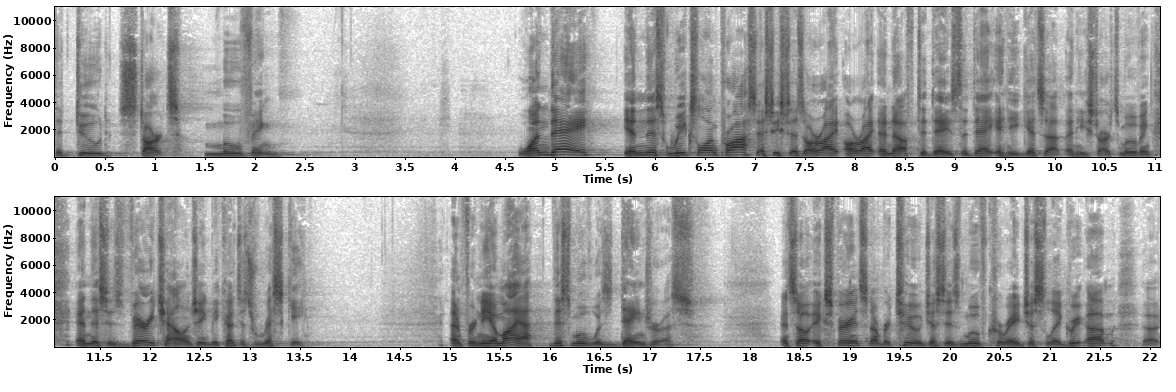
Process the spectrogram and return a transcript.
the dude starts moving. One day, in this weeks long process, he says, All right, all right, enough. Today's the day. And he gets up and he starts moving. And this is very challenging because it's risky. And for Nehemiah, this move was dangerous. And so, experience number two just is move courageously. Um, uh,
